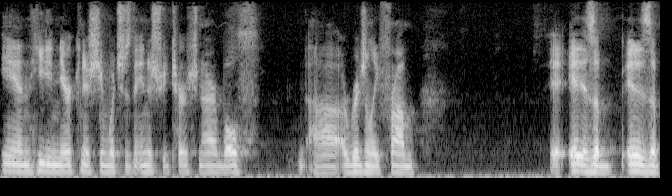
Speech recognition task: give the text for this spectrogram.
in heating and air conditioning, which is the industry Tersh and I are both uh, originally from, it, it is a it is a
